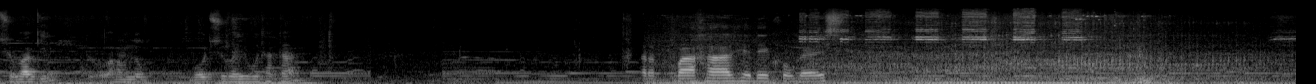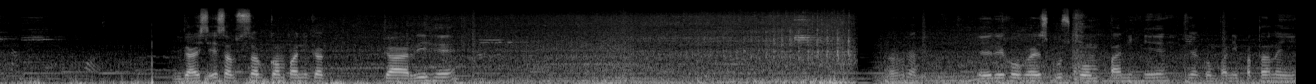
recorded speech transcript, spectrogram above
सुबह की। तो हम लोग बहुत सुबह ही उठा था। पहाड़ है, देखो गैस गैस ये सब सब कंपनी का गाड़ी है। ये देखो गैस कुछ कंपनी है क्या कंपनी पता नहीं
